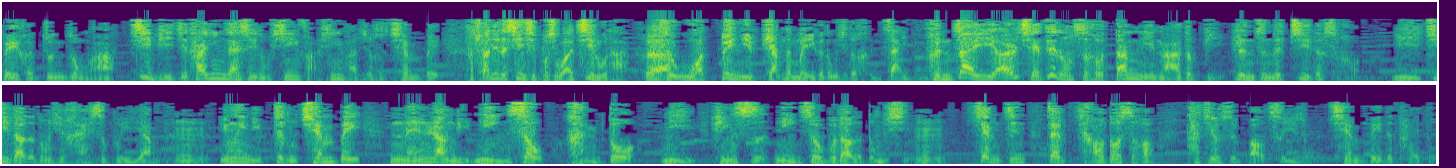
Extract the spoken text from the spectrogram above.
卑和尊重啊。记笔记，它应该是一种心法，心法就是谦卑。它传递的信息不是我要记录它，而是我对你讲的每一个东西都很在意，很在意。而且这种时候，当你拿着笔认真的记的时候。你记到的东西还是不一样的，嗯，因为你这种谦卑能让你领受很多你平时领受不到的东西，嗯，现金在好多时候，它就是保持一种谦卑的态度。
